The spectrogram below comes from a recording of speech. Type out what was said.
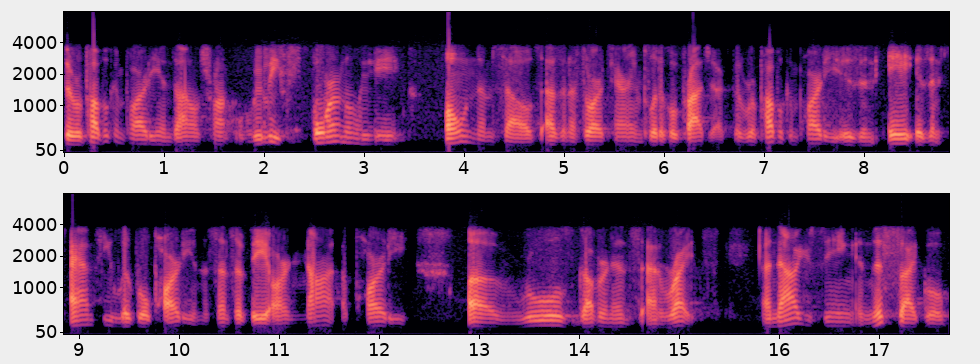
the Republican Party and Donald Trump really formally own themselves as an authoritarian political project. The Republican Party is an a is an anti-liberal party in the sense that they are not a party of rules, governance, and rights. And now you're seeing in this cycle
